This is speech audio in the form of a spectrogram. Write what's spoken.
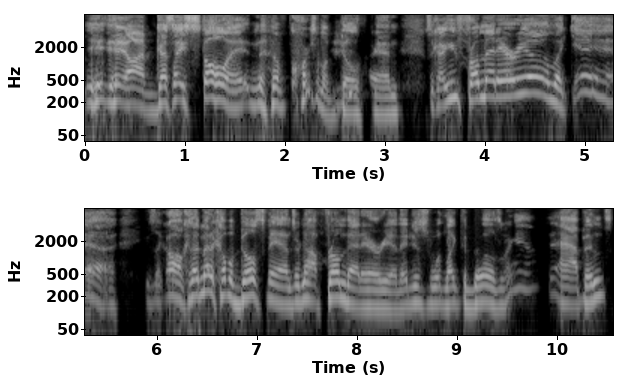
Yeah, I guess I stole it. And of course I'm a Bills fan. It's like, Are you from that area? I'm like, Yeah. He's like, Oh, because I met a couple Bills fans. They're not from that area. They just would like the Bills. I'm like, Yeah, it happens.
